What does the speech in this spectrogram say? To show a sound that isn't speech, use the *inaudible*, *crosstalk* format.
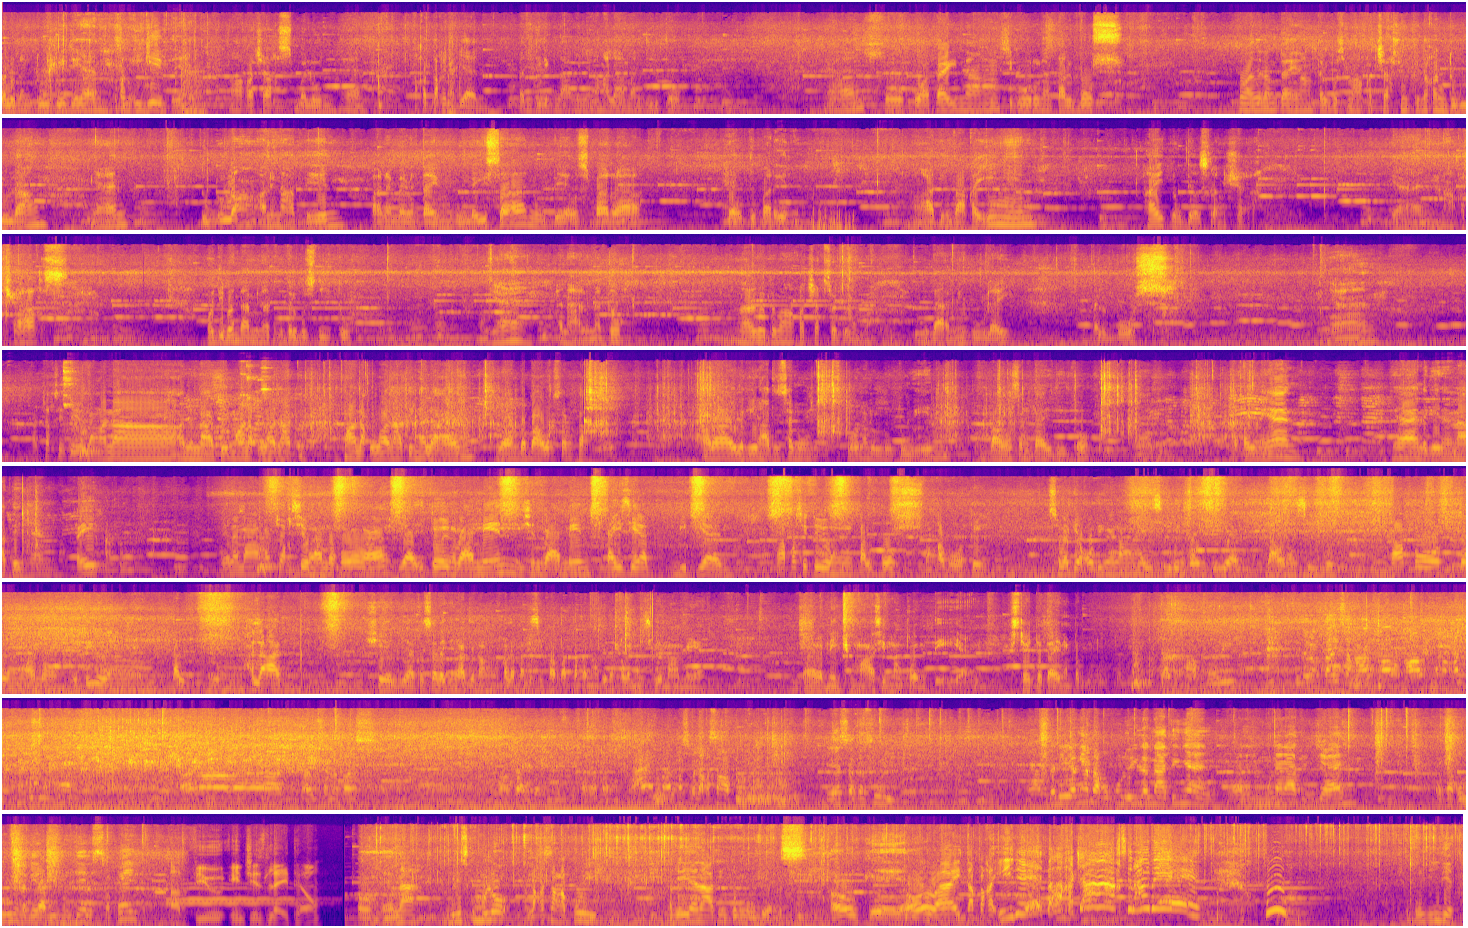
Balon ng tubig ayan. Pang igib ayan mga ka-chaks balon ayan. Nakatakip yan. Pandilig namin yan ang halaman dito. Ayan so kuha tayo ng siguro ng talbos kuha na lang tayo ng talbos mga ka-chaks yung pinakandulo lang. Ayan dulo lang ano natin para meron tayong gulay sa noodles para healthy pa rin ang ating kakainin. Kahit noodles lang siya. Yan mga kachaks o di ba ang dami natin talbos dito? O yan. Panalo na to. Panalo na to mga kachaks o tignan mo ang daming gulay. Talbos. yan kachaks ito yung mga na ano natin mga nakuha natin mga nakuha nating halaan yan babawas lang tayo para ilagay natin sa noodles ko na lulutuin. Bawas lang tayo dito. Ayan. Okay na yan. Yan, lagay na natin yan. Okay. Yan ang mga kachaks yung ano ko ha. Yan, ito yung ramen, Asian ramen. Spicy at beef yan. Tapos ito yung talbos ng kamote. So lagyan ko din yan ng may siling konti yan. Dahon ng sili. Tapos itong ano, ito yung, yung halaan. Shell yan. Tapos lagyan natin ng kalamansi. Papatakan natin ng kalamansi mamaya para medyo maasim ng konti. Yan. Start na tayo ng pagluluto. Masyadong maapoy. Dito na lang tayo sa kakaw, kakaw, mga kachat ng luluto. Para tayo sa labas. Lang tayo nagluluto sa labas. Para mas malakas ang apoy. Kaya sa gasol. Yan, dali lang yan. Pakukuluin lang natin yan. Wala muna natin dyan. Pakakuluin, lagyan natin noodles. Okay? A few inches later. Oh, ayan na. Bilis kumulo. Malakas ng apoy. Lagyan na natin itong noodles. Okay, alright. Napakainit! Nakakachak! Sinabi! Woo! Sobrang init.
